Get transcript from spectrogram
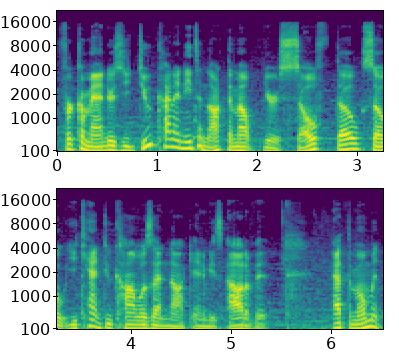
For commanders, you do kind of need to knock them out yourself though, so you can't do combos that knock enemies out of it. At the moment,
